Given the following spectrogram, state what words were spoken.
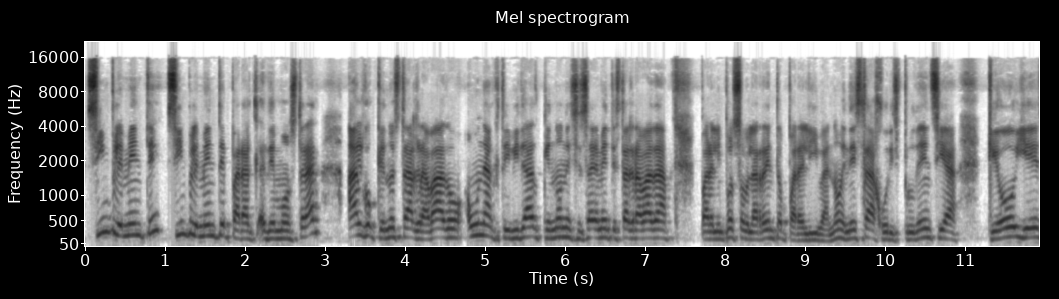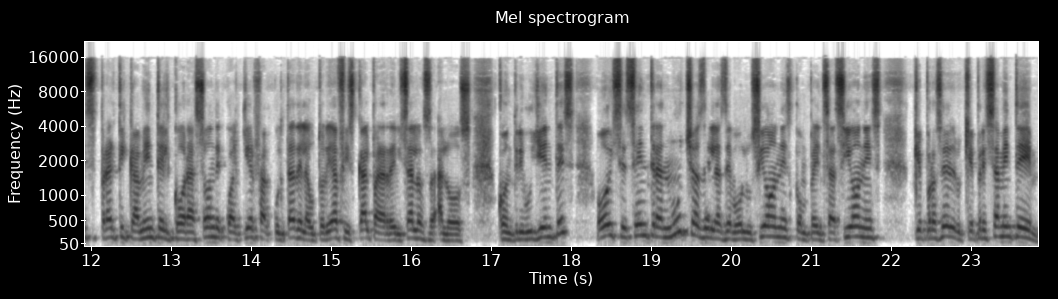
simplemente, simplemente para demostrar algo que no está grabado, una actividad que no necesariamente está grabada para el impuesto sobre la renta o para el IVA, ¿no? En esta jurisprudencia que hoy es prácticamente el corazón de cualquier facultad de la autoridad fiscal para revisar a los contribuyentes, hoy se centran muchas de las devoluciones, compensaciones que, proceden, que precisamente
